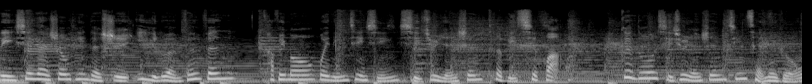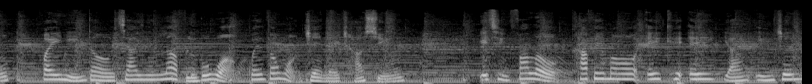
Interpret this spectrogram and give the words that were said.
你现在收听的是《议论纷纷》。咖啡猫为您进行喜剧人生特别企划，更多喜剧人生精彩内容，欢迎您到佳音 Love 联播网官方网站来查询，也请 follow 咖啡猫 A.K.A 杨银珍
